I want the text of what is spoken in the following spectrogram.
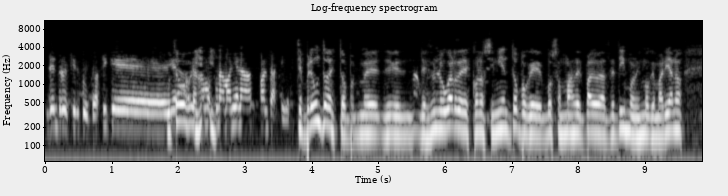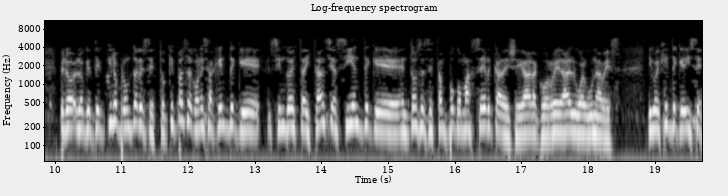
dentro del circuito. Así que Gustavo, y- y- una mañana fantástica. Te pregunto esto me- de- desde un lugar de desconocimiento, porque vos sos más del palo del atletismo, lo mismo que Mariano, pero lo que te quiero preguntar es esto, ¿qué pasa con esa gente que, siendo esta distancia, siente que entonces está un poco más cerca de llegar a correr algo alguna vez? Digo, hay gente que dice,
